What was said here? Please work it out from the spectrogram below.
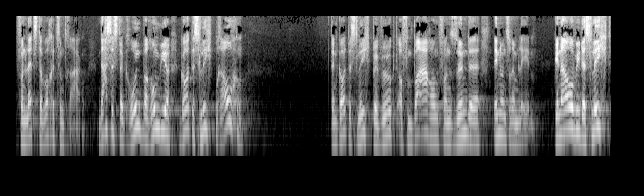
von letzter Woche zum Tragen. Das ist der Grund, warum wir Gottes Licht brauchen. Denn Gottes Licht bewirkt Offenbarung von Sünde in unserem Leben. Genau wie das Licht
